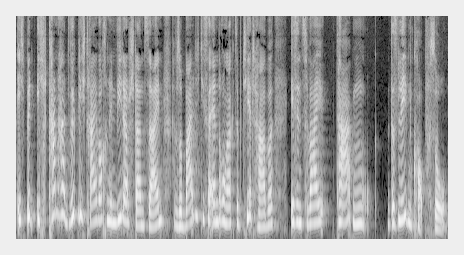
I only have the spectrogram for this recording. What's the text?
ich bin, ich kann halt wirklich drei Wochen in Widerstand sein. Aber sobald ich die Veränderung akzeptiert habe, ist in zwei Tagen das Leben Kopf so.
